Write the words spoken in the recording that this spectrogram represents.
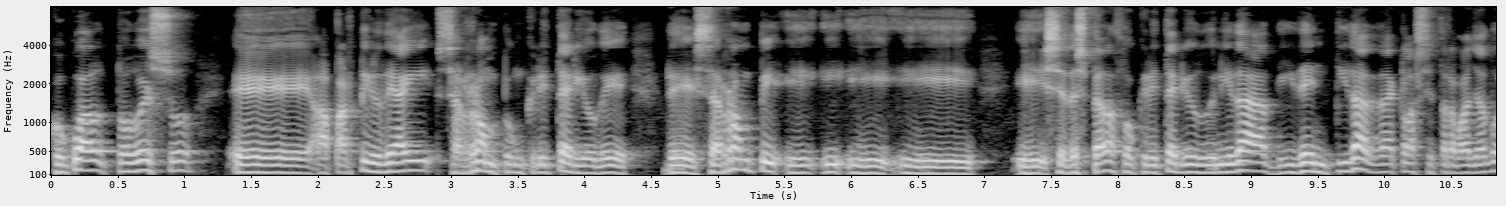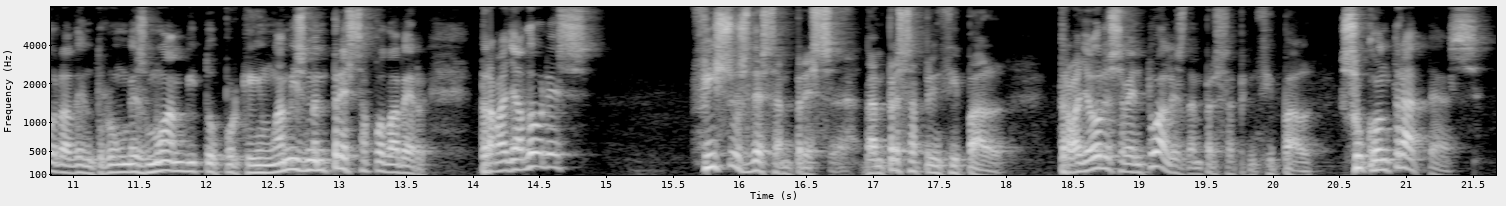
Co cual, todo eso, eh, a partir de aí, se rompe un criterio de... de se rompe e, e, e, e, e se despedaza o criterio de unidade, de identidade da clase traballadora dentro dun mesmo ámbito, porque en unha mesma empresa pode haber traballadores fixos desa empresa, da empresa principal, traballadores eventuales da empresa principal, subcontratas,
